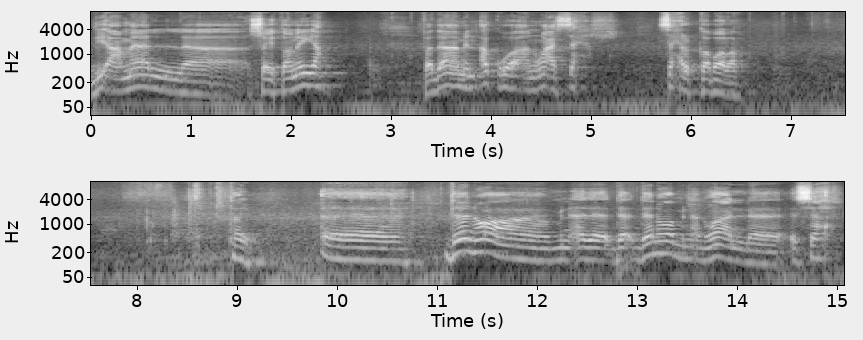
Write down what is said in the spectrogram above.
دي أعمال آه، شيطانية. فده من أقوى أنواع السحر سحر القبالة طيب آه ده نوع من ده, ده نوع من أنواع ال- السحر. آه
